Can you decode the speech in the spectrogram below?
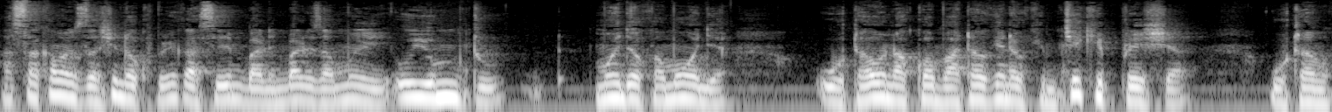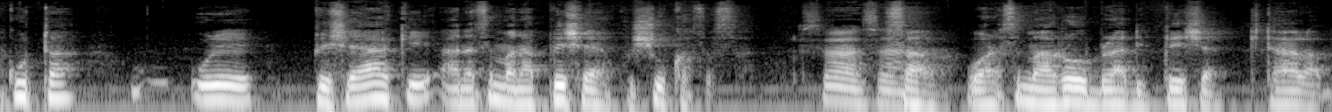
hasa kama zitashindwa kupeleka sehemu mbalimbali za mwili huyu mtu moja kwa moja utaona kwamba hata ukienda ukimcheki presha utamkuta ule presha yake anasema na presha ya kushuka sasa. Sawa wanasema low blood pressure kitaalamu.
